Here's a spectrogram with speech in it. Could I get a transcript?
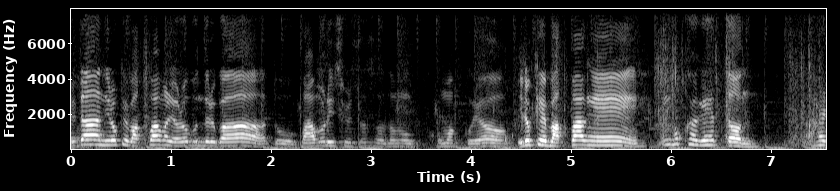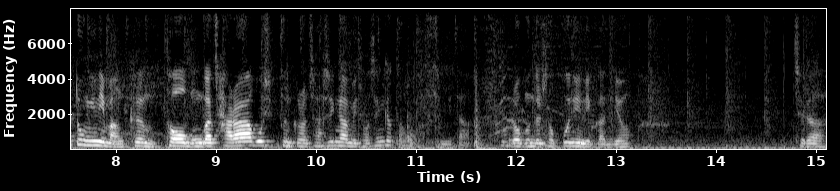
일단 이렇게 막방을 여러분들과 또 마무리 줄 서서 너무 고맙고요. 이렇게 막방에 행복하게 했던 활동이니만큼 더 뭔가 잘하고 싶은 그런 자신감이 더 생겼던 것 같습니다. 여러분들 덕분이니까요. 제가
